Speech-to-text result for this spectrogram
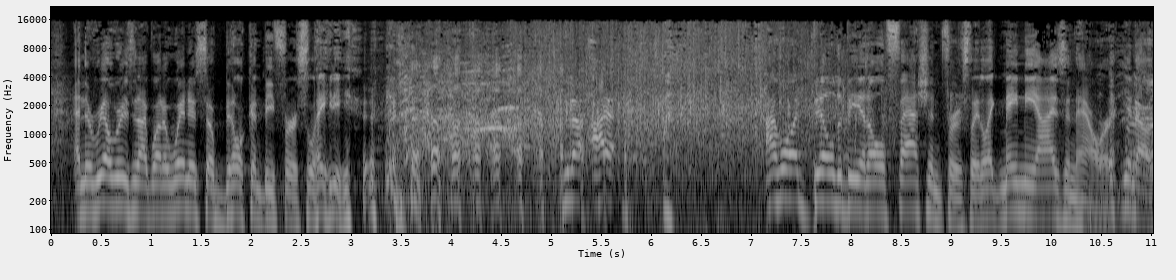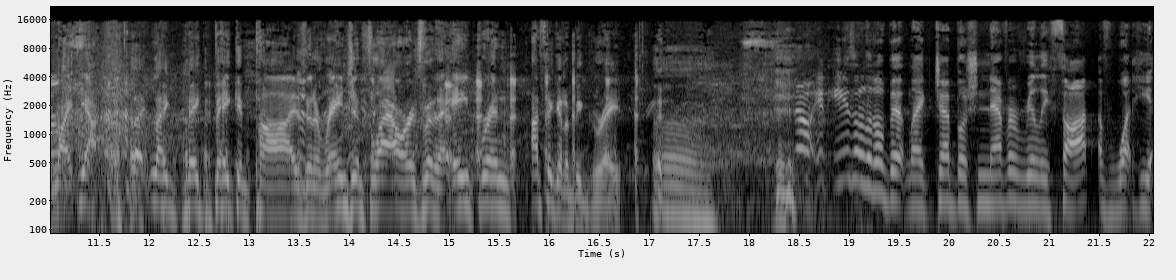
and the real reason I want to win is so Bill can be first lady. you know, I. I want Bill to be an old-fashioned first lady, like Mamie Eisenhower. You know, like yeah, like, like make bacon pies and arranging flowers with an apron. I think it'll be great. You know, it is a little bit like Jeb Bush never really thought of what he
